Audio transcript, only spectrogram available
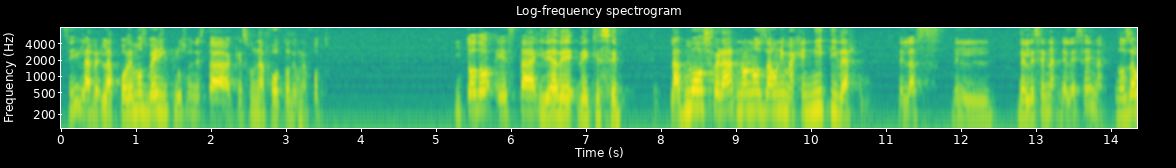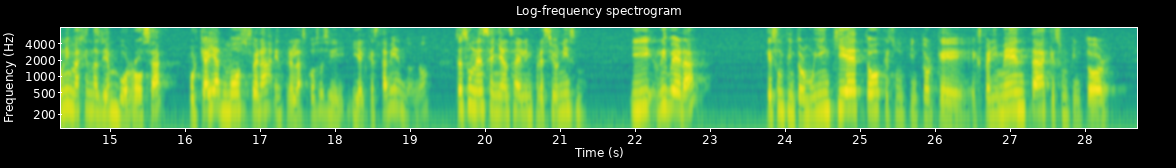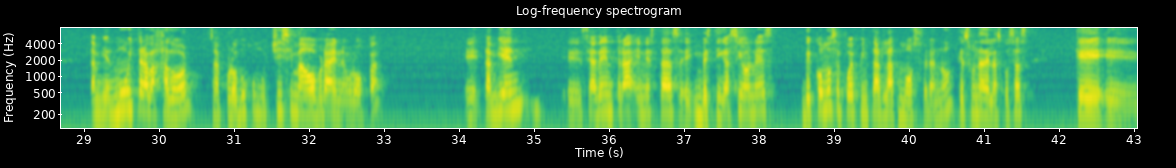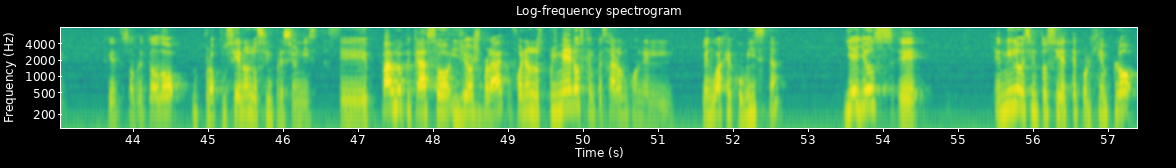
¿Sí? La, podemos ver incluso en esta, que es una foto de una foto. Y toda esta idea de, que se, la atmósfera no nos da una imagen nítida de las, del, de la escena, de la escena. Nos da una imagen más bien borrosa porque hay atmósfera entre las cosas y, el que está viendo, ¿no? Entonces es una enseñanza del impresionismo. Y Rivera, que es un pintor muy inquieto, que es un pintor que experimenta, que es un pintor también muy trabajador, o sea, produjo muchísima obra en Europa, eh, también eh, se adentra en estas eh, investigaciones de cómo se puede pintar la atmósfera, ¿no? Que es una de las cosas eh, que, sobre todo propusieron los impresionistas. Pablo Picasso y George Braque fueron los primeros que empezaron con el lenguaje cubista y ellos eh, en 1907, por ejemplo,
